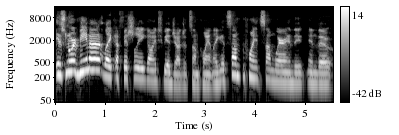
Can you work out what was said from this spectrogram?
is Norvina like officially going to be a judge at some point? Like at some point somewhere in the in the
